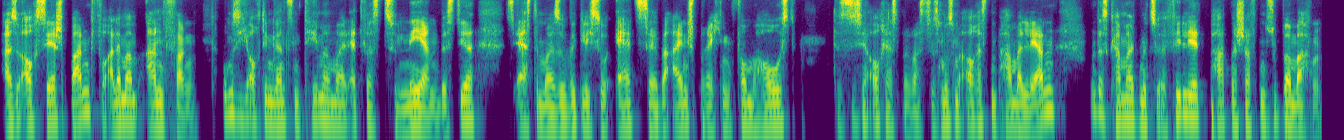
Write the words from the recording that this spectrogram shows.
Also auch sehr spannend, vor allem am Anfang, um sich auch dem ganzen Thema mal etwas zu nähern. Wisst ihr, das erste Mal so wirklich so Ads selber einsprechen vom Host, Das ist ja auch erstmal was. Das muss man auch erst ein paar Mal lernen. Und das kann man halt mit so Affiliate-Partnerschaften super machen.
